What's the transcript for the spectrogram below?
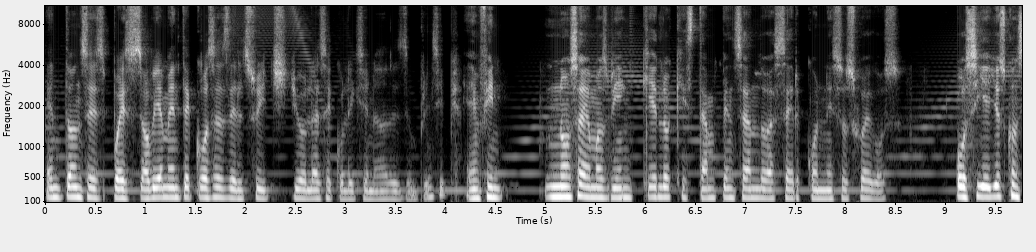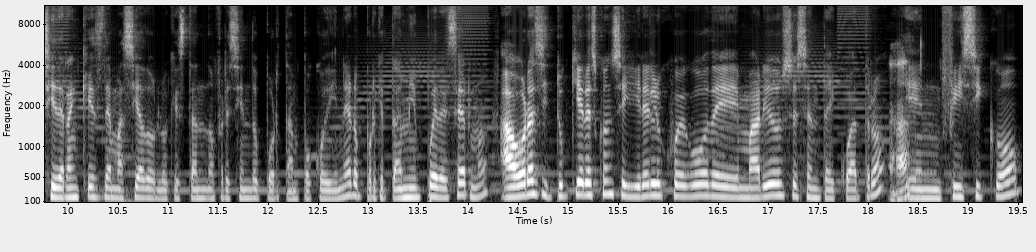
Entonces, pues obviamente cosas del Switch yo las he coleccionado desde un principio. En fin, no sabemos bien qué es lo que están pensando hacer con esos juegos o si ellos consideran que es demasiado lo que están ofreciendo por tan poco dinero, porque también puede ser, ¿no? Ahora si tú quieres conseguir el juego de Mario 64 en físico,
